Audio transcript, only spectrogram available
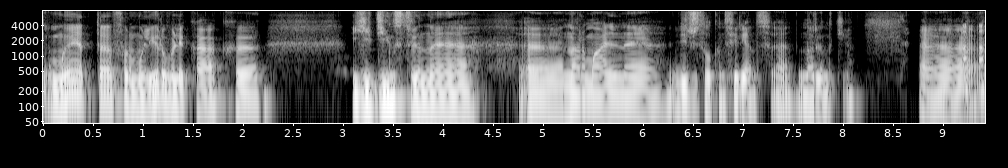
мы это формулировали как э, единственная э, нормальная диджитал-конференция на рынке. Э,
